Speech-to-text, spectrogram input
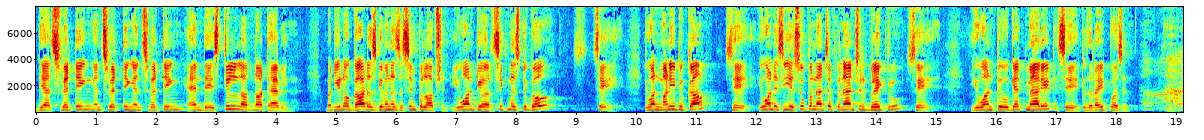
They are sweating and sweating and sweating, and they still are not having. But you know, God has given us a simple option. You want your sickness to go? Say. You want money to come? Say. You want to see a supernatural financial breakthrough? Say. You want to get married? Say to the right person.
